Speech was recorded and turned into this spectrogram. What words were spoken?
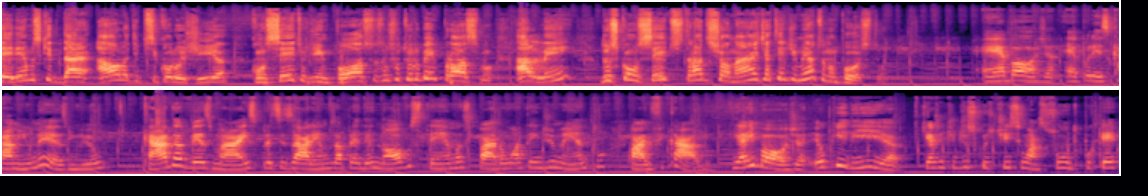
teremos que dar aula de psicologia, conceito de impostos no futuro bem próximo, além dos conceitos tradicionais de atendimento num posto. É, Borja, é por esse caminho mesmo, viu? Cada vez mais precisaremos aprender novos temas para um atendimento qualificado. E aí, Borja, eu queria que a gente discutisse um assunto porque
